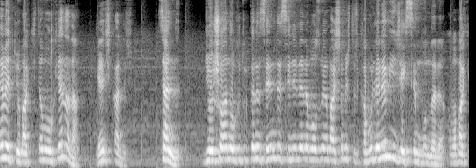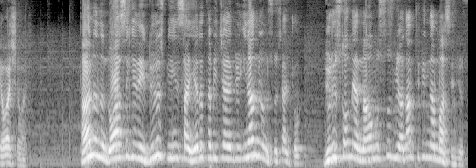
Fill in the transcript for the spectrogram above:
Evet diyor bak kitabı okuyan adam. Genç kardeşim. Sen diyor şu an okudukların senin de sinirlerini bozmaya başlamıştır. Kabullenemeyeceksin bunları. Ama bak yavaş yavaş. Tanrı'nın doğası gereği dürüst bir insan yaratabileceğine diyor. İnanmıyor musun sen çok? Dürüst olmayan namussuz bir adam tipinden bahsediyorsun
